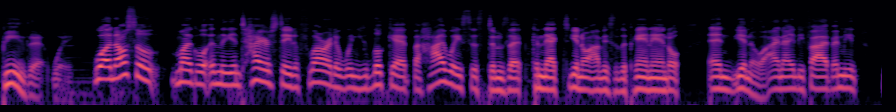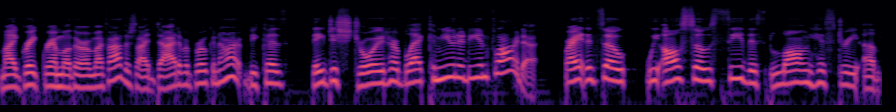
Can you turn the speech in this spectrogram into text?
be that way. Well, and also, Michael, in the entire state of Florida, when you look at the highway systems that connect, you know, obviously the Panhandle and, you know, I 95, I mean, my great grandmother on my father's side died of a broken heart because they destroyed her black community in Florida, right? And so we also see this long history of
